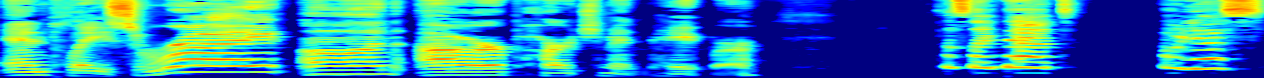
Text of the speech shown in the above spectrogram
And place right on our parchment paper. Just like that. Oh, yes.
